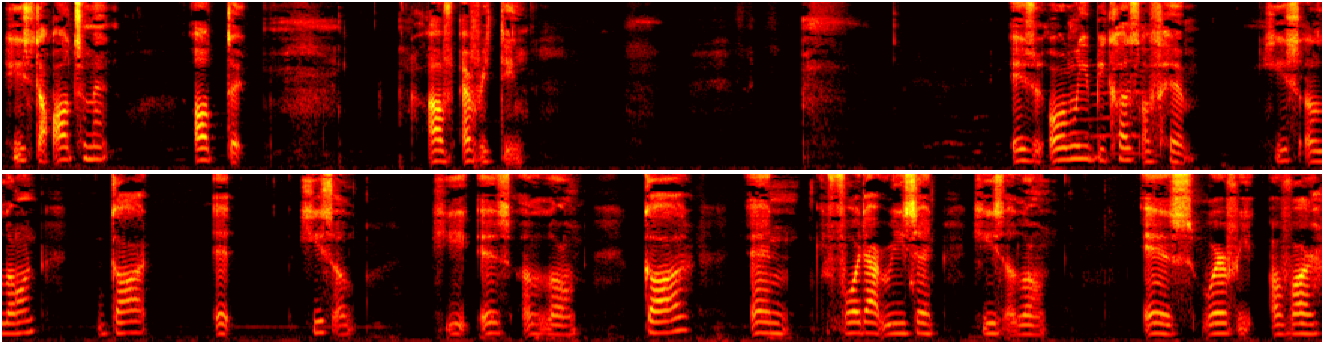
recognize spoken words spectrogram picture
He's the ultimate author of everything. Is only because of him. He's alone. God, it, he's a, he is alone. God, and for that reason, he's alone. Is worthy of our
